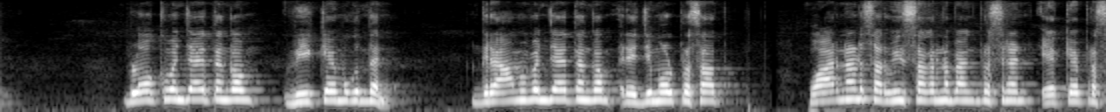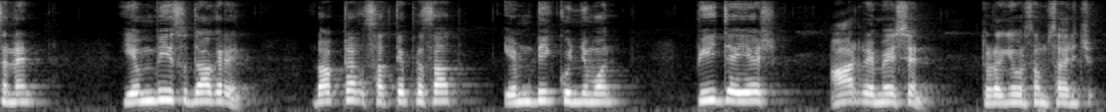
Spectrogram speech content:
ബ്ലോക്ക് പഞ്ചായത്ത് അംഗം വി കെ മുകുന്ദൻ ഗ്രാമപഞ്ചായത്ത് അംഗം രജിമോൾ പ്രസാദ് വാരനാട് സർവീസ് സഹകരണ bank president A K Prasannan M V Sudhakaran doctor Satyaprasad M D Kunjumon P Jayesh R Rameshan തുടങ്ങിയവർ സംസാരിച്ചു.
